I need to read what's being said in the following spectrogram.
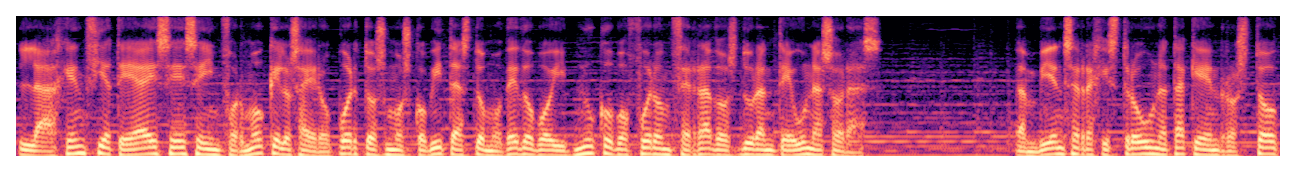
La agencia TASS informó que los aeropuertos moscovitas Domodedovo y Vnukovo fueron cerrados durante unas horas. También se registró un ataque en Rostov,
